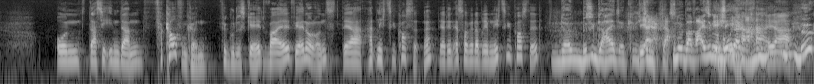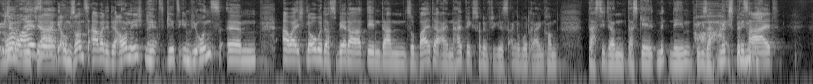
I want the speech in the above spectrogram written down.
und dass sie ihn dann verkaufen können für gutes Geld, weil wir erinnern uns, der hat nichts gekostet. Ne? Der hat den SV Werder Bremen nichts gekostet. Ja, ein bisschen Gehalt. Er kriegt Ja, ja, klar. so eine Überweisung im Monat. Ja, ja. Möglicherweise. Monatlich, ja. Umsonst arbeitet er auch nicht. Nee. Geht es ihm wie uns. Ähm, aber ich glaube, dass Werder den dann, sobald da ein halbwegs vernünftiges Angebot reinkommt, dass sie dann das Geld mitnehmen. Wie gesagt, nichts bezahlt,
